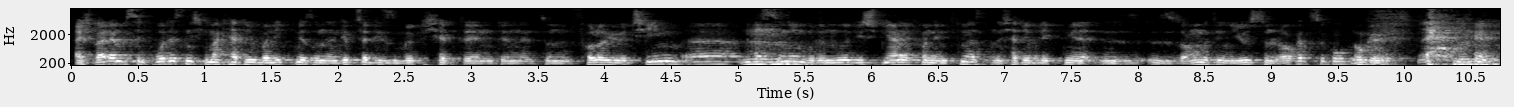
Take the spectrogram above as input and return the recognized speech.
Aber Ich war da ein bisschen froh, dass ich nicht gemacht hatte, überlegt mir so, dann gibt's ja diese Möglichkeit, den, den, so einen Follow Your Team äh, Mhm. Pass zu nehmen, wo du nur die Spieler Ja. von dem Team hast und ich hatte überlegt, mir eine Saison mit den Houston Rockets zu gucken. Okay.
